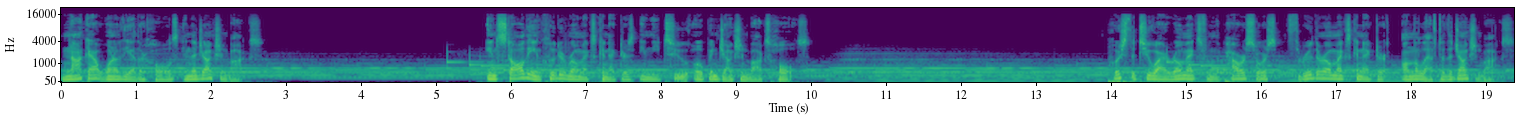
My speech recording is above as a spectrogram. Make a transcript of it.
Knock out one of the other holes in the junction box. Install the included Romex connectors in the two open junction box holes. Push the 2-wire Romex from the power source through the Romex connector on the left of the junction box.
